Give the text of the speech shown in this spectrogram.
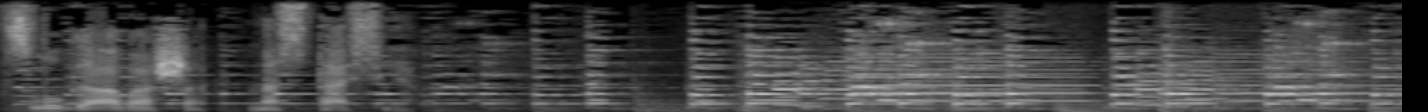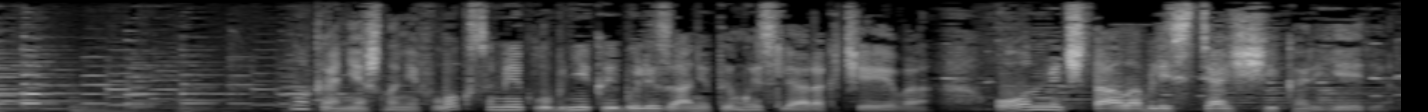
слуга ваша Настасья. Но, конечно, не флоксами и клубникой были заняты мысли Аракчеева. Он мечтал о блестящей карьере —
